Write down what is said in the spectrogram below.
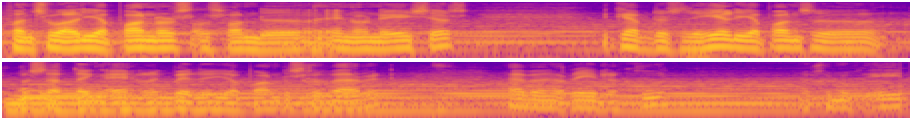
van zowel Japanners als van de Indonesiërs. Ik heb dus de hele Japanse bezetting eigenlijk bij de Japanners gewerkt. Hebben redelijk goed. en Genoeg eten.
